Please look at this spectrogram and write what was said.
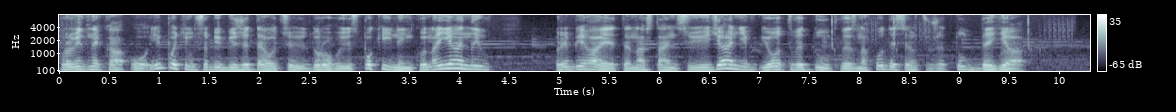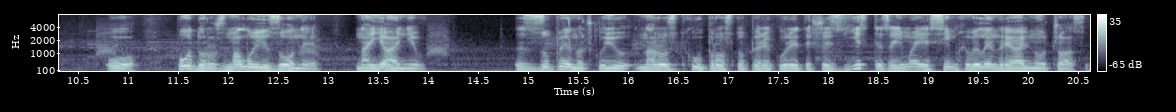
провідника. О, і потім собі біжите оцією дорогою спокійненько на Янів, прибігаєте на станцію Янів, і от ви тут. Ви знаходитеся вже тут, де я. О, подорож з малої зони на Янів з зупиночкою на ростку просто перекурити щось з'їсти займає 7 хвилин реального часу.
